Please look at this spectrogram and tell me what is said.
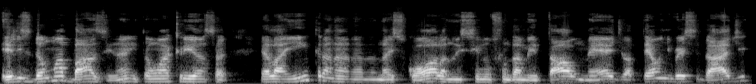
eles dão uma base, né? Então a criança ela entra na, na, na escola, no ensino fundamental, médio, até a universidade,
